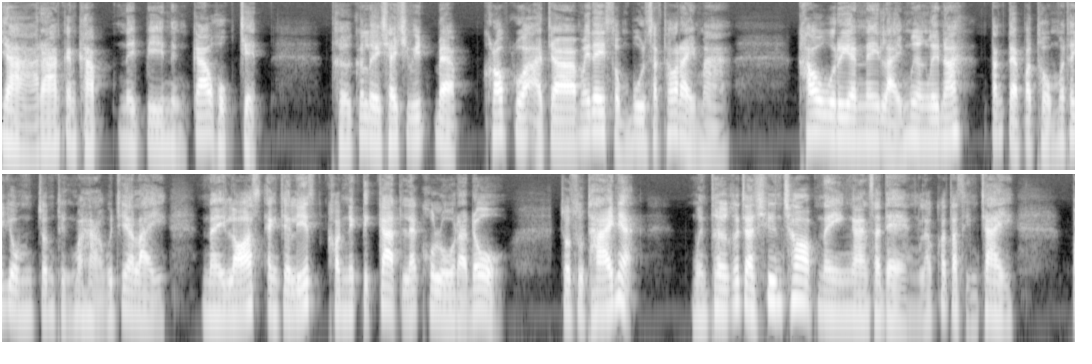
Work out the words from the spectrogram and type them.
หย่าร้างกันครับในปี 1967 เธอก็เลยใช้ชีวิตแบบ ครอบครัวอาจจะไม่ได้สมบูรณ์สักเท่าไหร่มา เข้าเรียนในหลายเมืองเลยนะ ตั้งแต่ประถมมัธยมจนถึงมหาวิทยาลัย ในลอสแองเจลิสคอนเนคติคัตและโคโลราโดจนสุดท้ายเนี่ยเหมือนเธอก็จะชื่นชอบในงานแสดงแล้วก็ตัดสินใจ ไป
